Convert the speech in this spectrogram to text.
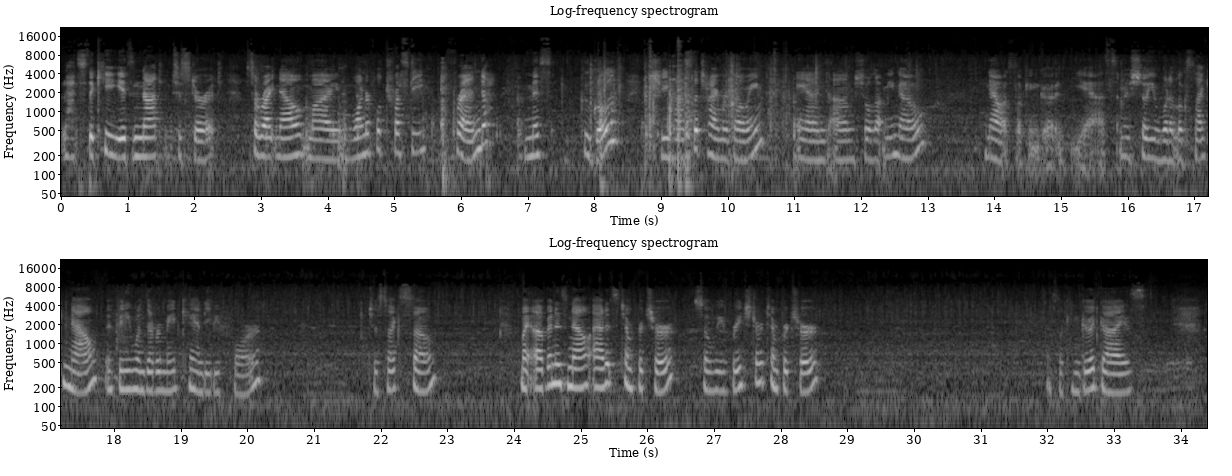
that's the key, is not to stir it. So right now, my wonderful trusty friend, Miss Google, she has the timer going and um, she'll let me know. Now it's looking good. Yes, I'm to show you what it looks like now, if anyone's ever made candy before. Just like so. My oven is now at its temperature, so we've reached our temperature. It's looking good, guys.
